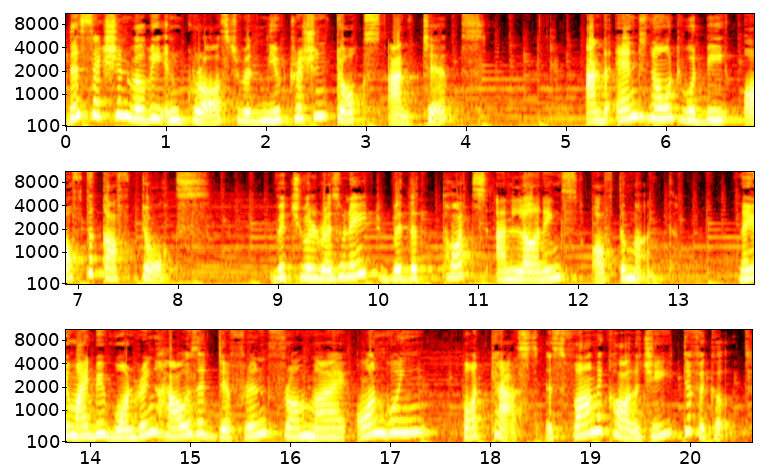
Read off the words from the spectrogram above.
This section will be engrossed with nutrition talks and tips. And the end note would be off the cuff talks, which will resonate with the thoughts and learnings of the month. Now you might be wondering how is it different from my ongoing podcast Is Pharmacology Difficult?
